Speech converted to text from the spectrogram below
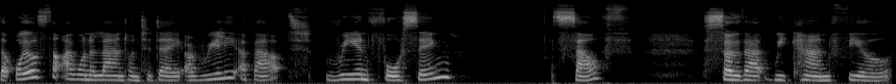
The oils that I want to land on today are really about reinforcing self so that we can feel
